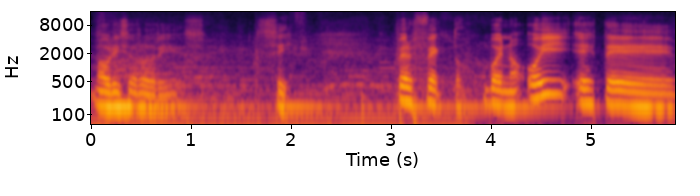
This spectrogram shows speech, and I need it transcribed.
Mauricio Rodríguez. Sí. Perfecto. Bueno, hoy este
